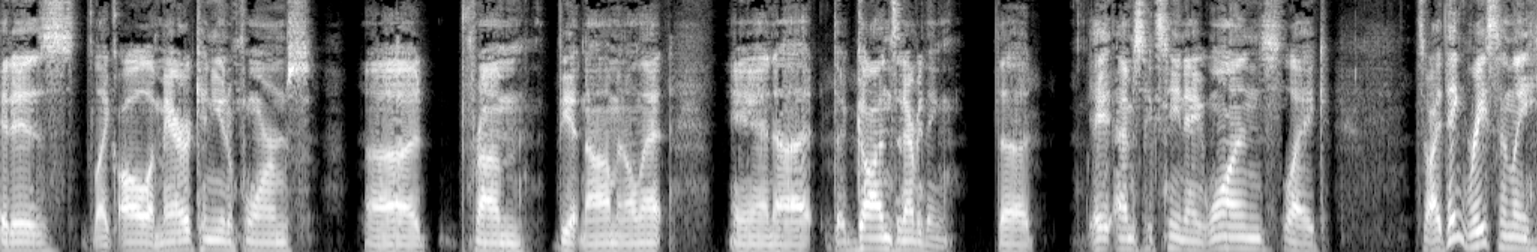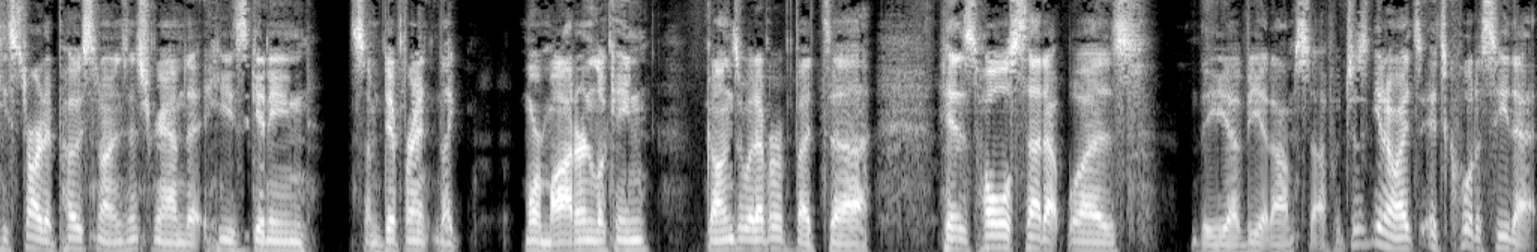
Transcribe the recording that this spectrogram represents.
it is like all American uniforms uh, from Vietnam and all that, and uh, the guns and everything. The M16A1s, like so I think recently he started posting on his Instagram that he's getting some different, like more modern looking guns or whatever. But uh, his whole setup was the uh, Vietnam stuff, which is you know it's it's cool to see that.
